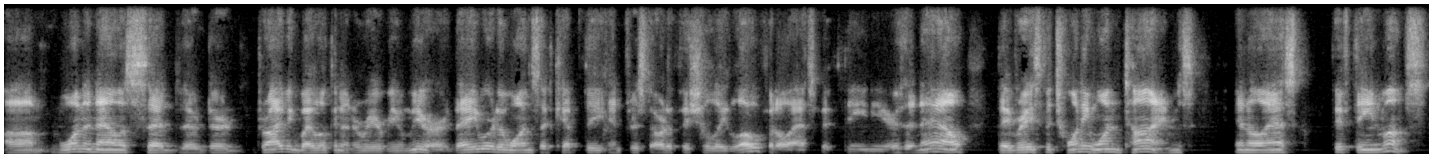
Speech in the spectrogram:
um, one analyst said they're, they're driving by looking in a rearview mirror. They were the ones that kept the interest artificially low for the last 15 years. And now they've raised it 21 times in the last 15 months.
